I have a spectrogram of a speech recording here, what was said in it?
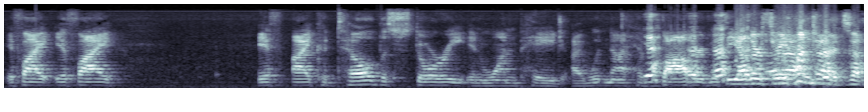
if I if I if I could tell the story in one page, I would not have Yeah. bothered with the other 300. So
